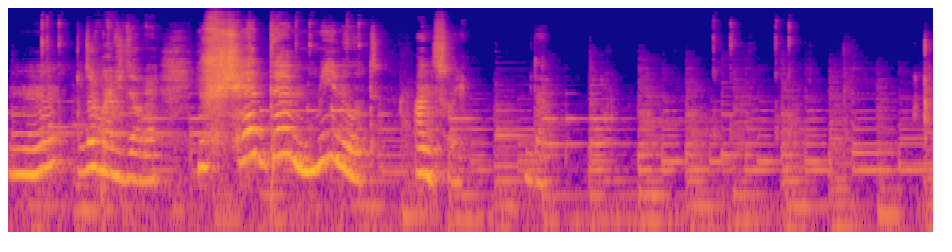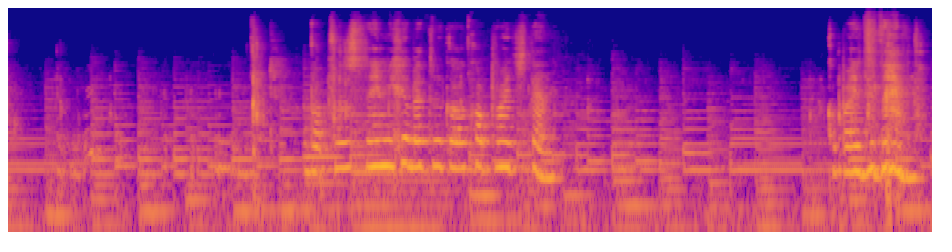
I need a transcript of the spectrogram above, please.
Mhm. Dobra widzowie, już 7 minut. Answer. Da. Bo pozostaje mi chyba tylko kopać ten. Kopać drewno.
